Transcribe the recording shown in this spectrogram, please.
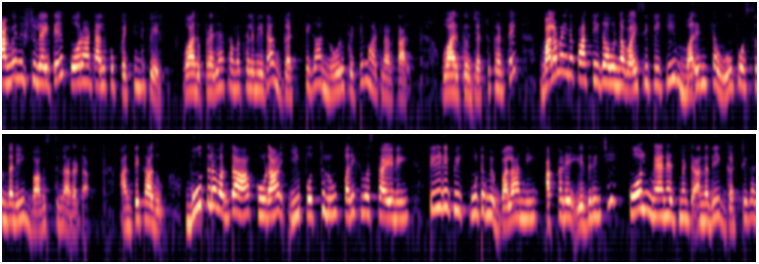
కమ్యూనిస్టులైతే పోరాటాలకు పెట్టింది పేరు. వారు ప్రజా సమస్యల మీద గట్టిగా నోరు పెట్టి మాట్లాడతారు. వారితో జట్టు కడితే బలమైన పార్టీగా ఉన్న వైసీపీకి మరింత ఊపు వస్తుందని భావిస్తున్నారట. అంతేకాదు బూతుల వద్ద కూడా ఈ పొత్తులు పనికి వస్తాయని టీడీపీ కూటమి బలాన్ని అక్కడే ఎదిరించి పోల్ మేనేజ్మెంట్ అన్నది గట్టిగా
